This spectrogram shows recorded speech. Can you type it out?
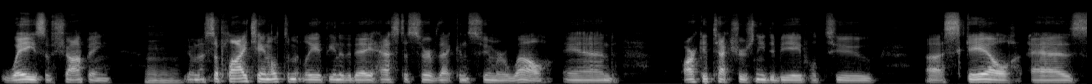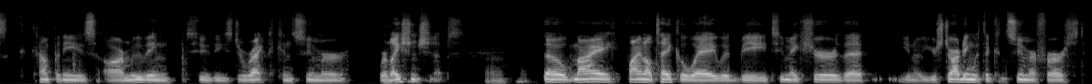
ways of shopping. Mm. You know, the supply chain ultimately, at the end of the day, has to serve that consumer well, and architectures need to be able to uh, scale as companies are moving to these direct consumer relationships. Uh-huh. So my final takeaway would be to make sure that you know you're starting with the consumer first,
